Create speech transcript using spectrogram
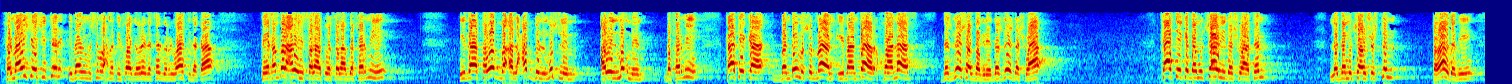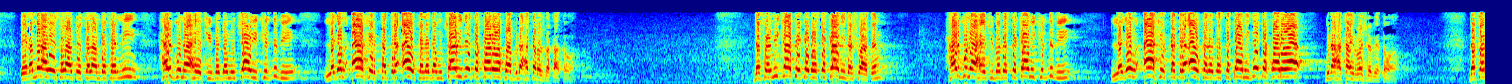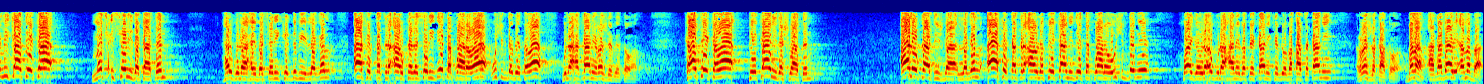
فەرمایشتێکی تر ئیمامی مسلم ڕحمەتی خوای گەورەی لەسەر ڕیواتی دەکا پێغەمبەر عليه الصلاة والسلام دەفەرمی إذا توضأ العبد المسلم أو المؤمن دەفەرمی کاتێک کە بەندەی مسلمان ئیماندار خواناس دەژنێش هەڵدەگرێت دەژنێش دەشوا کاتێک کە دەموچاوی دەشواتن لە دەموچاو ششتن تەواو دەبی پێغەمبەر عەلەیهی سەڵات وەسەلام دەفەرمی هەر گوناهێکی بە دەموچاوی کردبی لەگەڵ ئاخر قەترە ئاو کە لە دەموچاوی دێتە خوارەوە خوا گوناحەکە ڕەش دەکاتەوە. دەفەرمی کاتێک کە دەستەکانی دەشواتن هەر گوناهێکی بە دەستەکانی کردبی لەگەڵ ئاخر قەترە ئاو کە لە دەستەکانی دێتە خوارەوە گوناهەکانی ڕەش دەبێتەوە. دەفەرمی کاتێکە مەسحی سەری دەکاتن هەر گوناحی بەسەری کردبی لەگەڵ ئاخر قەترە ئاو کە لە سەری دێتە خوارەوە وشک دەبێتەوە گوناحەکانی ڕەش دەبێتەوە. کاتێکەوە پێکانی دەشواتن ئالەو کاتیشدا لەگەڵ ئاخر قەتر ئاو لە پێکانی دێتە خوارەوە وشک دەبێ خی گەورە ئەو گوناحانەی بە پێکانی کردووە بە قاچەکانی ڕژ دەکاتەوە. بەڵام ئاگاداری ئەمە بە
